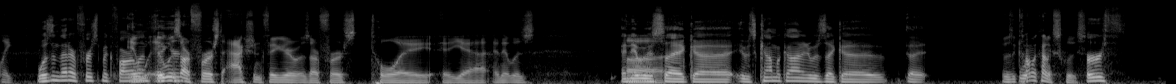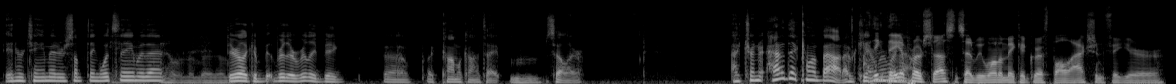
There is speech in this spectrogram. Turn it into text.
Like Wasn't that our first McFarlane? It, it was our first action figure. It was our first toy. uh, yeah, and it was and it was uh, like uh, it was Comic Con. and It was like a, a it was a Comic Con exclusive. Earth Entertainment or something. What's the name of that? I don't remember them. They're like a they're a really big, uh, like Comic Con type Mhm. seller. I trying to. How did that come about? I can't I think they now. approached us and said we want to make a Grifball action figure,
